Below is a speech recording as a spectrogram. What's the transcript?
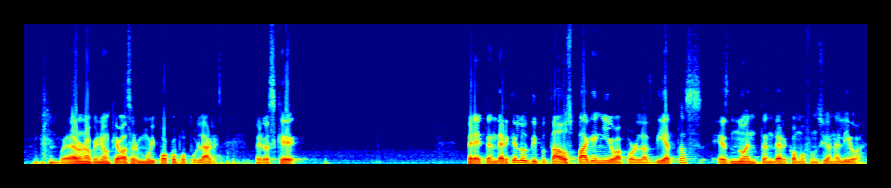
voy a dar una opinión que va a ser muy poco popular, pero es que pretender que los diputados paguen IVA por las dietas es no entender cómo funciona el IVA.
